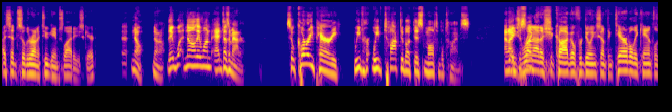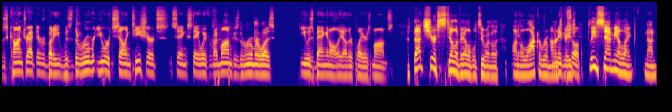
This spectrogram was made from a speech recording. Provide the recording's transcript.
I said so. They're on a two game slide. Are you scared? Uh, no, no, no. They no, they won. It doesn't matter. So Corey Perry, we've we've talked about this multiple times. And I just run like, out of Chicago for doing something terrible. They canceled his contract. Everybody was the rumor. You were selling T-shirts saying "Stay away from my mom" because the rumor was he was banging all the other players' moms. That shirt's still available too on the on yeah. the locker room How merch page. Sold? Please send me a link. None.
